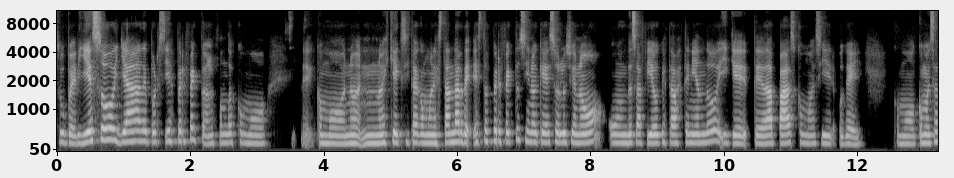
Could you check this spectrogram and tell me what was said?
Súper, y eso ya de por sí es perfecto, en el fondo es como, eh, como no, no, es que exista como un estándar de esto es perfecto, sino que solucionó un desafío que estabas teniendo y que te da paz como decir, ok, como, como esa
